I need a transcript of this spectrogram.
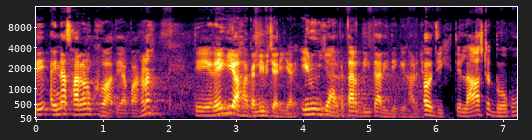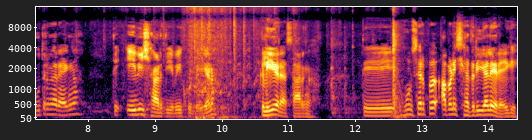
ਤੇ ਇਹਨਾਂ ਸਾਰਿਆਂ ਨੂੰ ਖਵਾਤੇ ਆਪਾਂ ਹਨਾ? ਤੇ ਰਹਿ ਗਈ ਆਹ ਕੱਲੀ ਵਿਚਾਰੀ ਯਾਰ ਇਹਨੂੰ ਵੀ ਕ ਧਰਦੀ ਧਾਰੀ ਦੇ ਕੇ ਖੜ ਜਾਓ ਜੀ ਤੇ ਲਾਸਟ ਦੋ ਕਬੂਤਰੀਆਂ ਰਹਿ ਗਈਆਂ ਤੇ ਇਹ ਵੀ ਛੱਡ ਦਈਏ ਬਈ ਖੁੱਡੇ ਜਣਾ ਕਲੀਅਰ ਆ ਸਾਰੀਆਂ। ਤੇ ਹੁਣ ਸਿਰਫ ਆਪਣੇ ਛਤਰੀ ਵਾਲੇ ਰਹਿ ਗਏ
